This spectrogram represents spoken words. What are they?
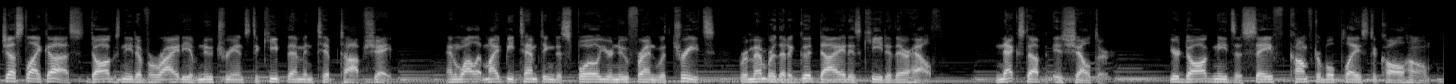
Just like us, dogs need a variety of nutrients to keep them in tip-top shape. And while it might be tempting to spoil your new friend with treats, remember that a good diet is key to their health. Next up is shelter. Your dog needs a safe, comfortable place to call home.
